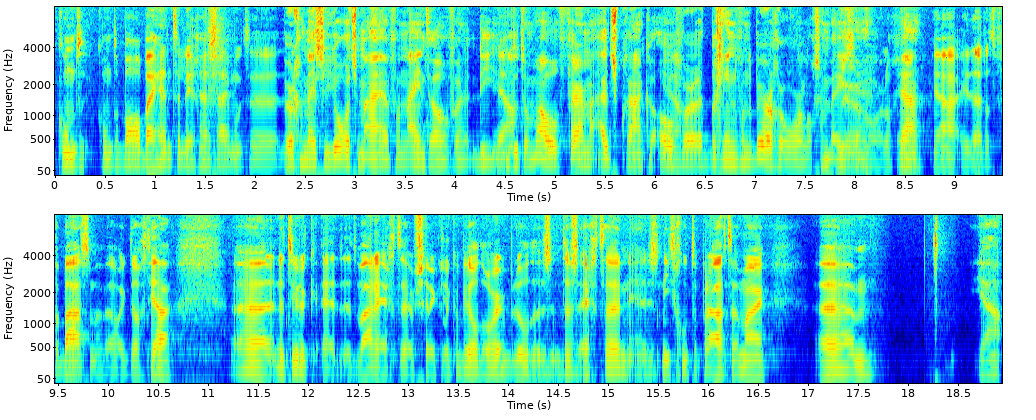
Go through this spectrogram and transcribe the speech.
komt, komt de bal bij hen te liggen. Zij moeten... Burgemeester Joritsma hè, van Eindhoven, die ja. doet dan wel ferme uitspraken over ja. het begin van de burgeroorlog zo'n beetje. Burgeroorlog, ja. ja. ja. dat verbaasde me wel. Ik dacht, ja, uh, natuurlijk, het waren echt verschrikkelijke beelden hoor. Ik bedoel, dat is, dat is echt is niet goed te praten, maar... Um, ja,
